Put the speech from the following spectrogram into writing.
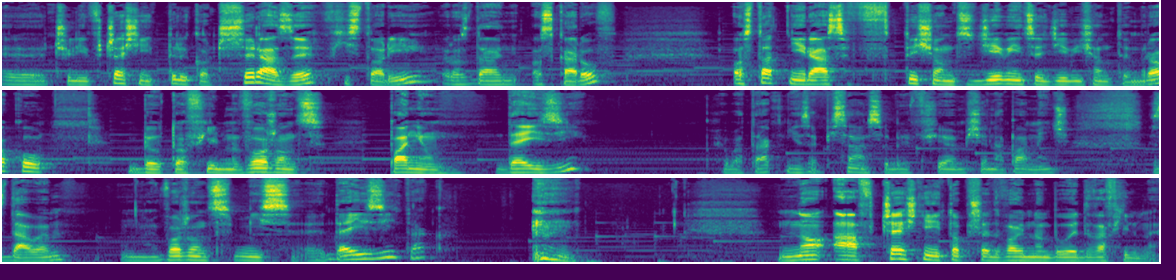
y, czyli wcześniej tylko trzy razy w historii rozdań Oscarów. Ostatni raz w 1990 roku był to film Wożąc panią Daisy. Chyba tak, nie zapisałem sobie, wziąłem się na pamięć, zdałem. Wożąc Miss Daisy, tak? No a wcześniej to przed wojną były dwa filmy.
